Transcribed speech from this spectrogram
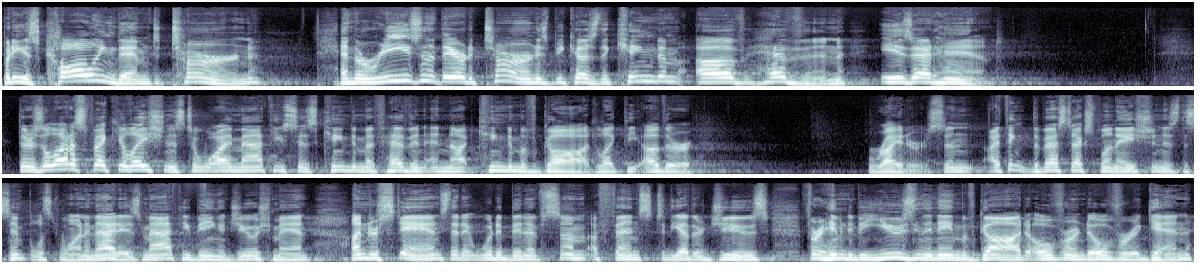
But he is calling them to turn, and the reason that they are to turn is because the kingdom of heaven is at hand. There's a lot of speculation as to why Matthew says kingdom of heaven and not kingdom of God, like the other writers. And I think the best explanation is the simplest one, and that is Matthew, being a Jewish man, understands that it would have been of some offense to the other Jews for him to be using the name of God over and over again.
